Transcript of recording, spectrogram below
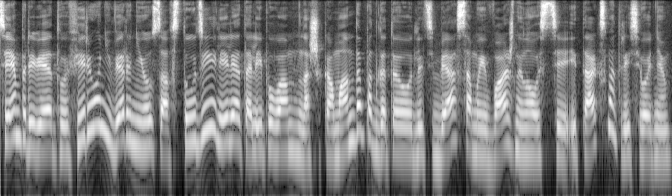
Всем привет! В эфире «Univer News», а в студии Лилия Талипова. Наша команда подготовила для тебя самые важные новости. Итак, смотри сегодня.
